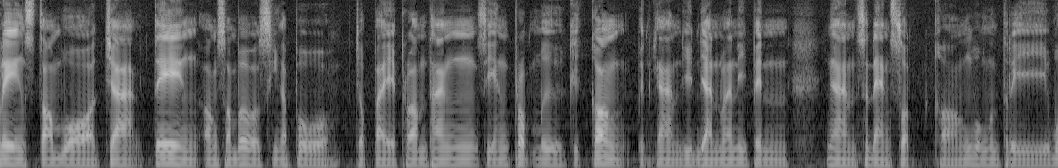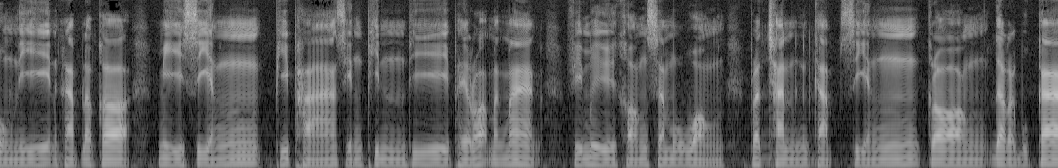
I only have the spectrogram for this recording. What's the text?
เพลง Storm War จากเต้งองซอมเบิลสิงคโปร์จบไปพร้อมทั้งเสียงปรบมือกึกก้อง เป็นการยืนยันว่านี่เป็นงานแสดงสดของวงดนตรีวงนี้นะครับ แล้วก็มีเสียงผีผาเสียงพินที่ไพเราะมาก ๆ ฝีมือของซามูวอง ประชันกันกับเสียงกรองดาราบุก้า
